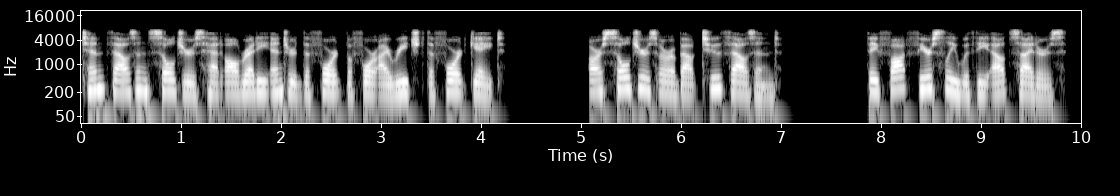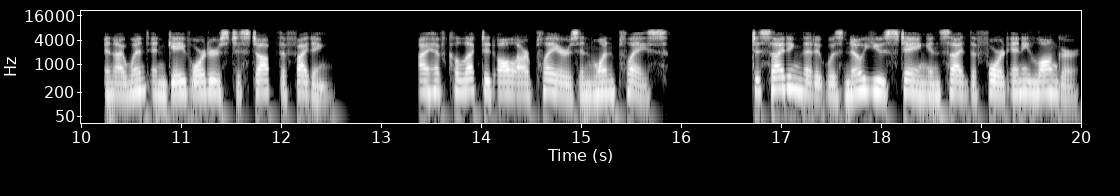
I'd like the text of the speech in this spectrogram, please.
10,000 soldiers had already entered the fort before I reached the fort gate. Our soldiers are about 2,000. They fought fiercely with the outsiders, and I went and gave orders to stop the fighting. I have collected all our players in one place. Deciding that it was no use staying inside the fort any longer,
